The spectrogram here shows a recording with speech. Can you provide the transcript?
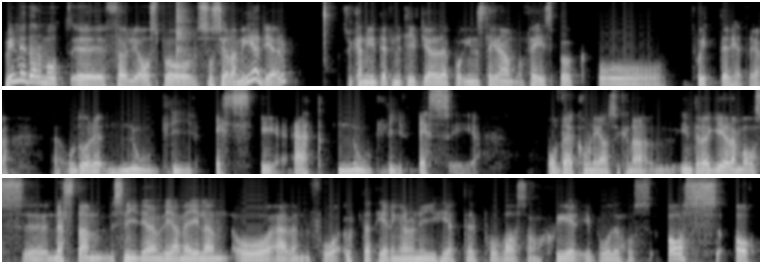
Vill ni däremot eh, följa oss på sociala medier så kan ni definitivt göra det på Instagram och Facebook och Twitter heter det. Och då är det nordliv.se at nordlivse. Och där kommer ni alltså kunna interagera med oss eh, nästan smidigare än via mejlen och även få uppdateringar och nyheter på vad som sker i både hos oss och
